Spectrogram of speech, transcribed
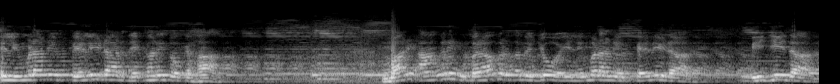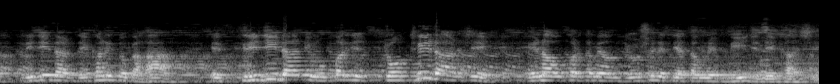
એ લીમડાની પેલી ડાળ દેખાણી તો કે, હા. મારી આંગળી બરાબર તમે જો એ લીમડાની પહેલી ડાળ, બીજી ડાળ, ત્રીજી ડાળ દેખાણી તો કે, હા. એ ત્રીજી ડાળની ઉપર જે ચોથી ડાળ છે, એના ઉપર તમે આમ જોશો ને ત્યાં તમને બીજ દેખાશે.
